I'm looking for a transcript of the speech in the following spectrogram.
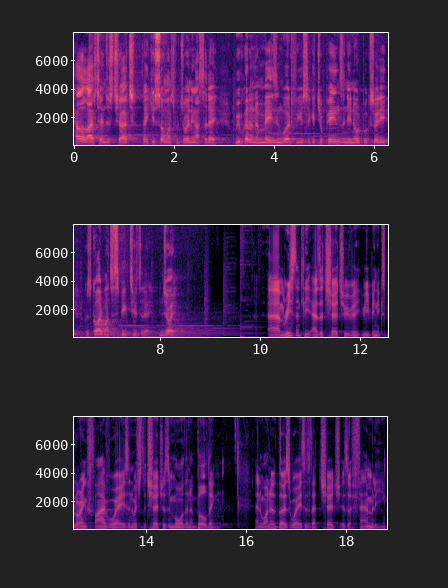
Hello, Life Changers Church. Thank you so much for joining us today. We've got an amazing word for you, so get your pens and your notebooks ready because God wants to speak to you today. Enjoy. Um, recently, as a church, we've, we've been exploring five ways in which the church is more than a building. And one of those ways is that church is a family.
